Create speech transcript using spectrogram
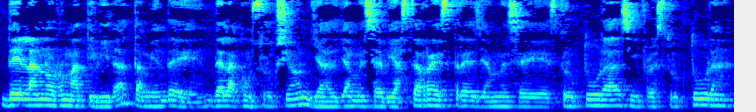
de la normatividad también de, de la construcción, ya llámese vías terrestres, llámese estructuras, infraestructura,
